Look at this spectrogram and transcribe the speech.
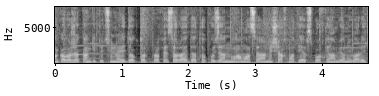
մանկավարժական գիտությունների դոկտոր պրոֆեսոր Այդա Թոփուզյանն ու համալսարանի շախմատի եւ սպորտի ամբիոնի վարիչ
